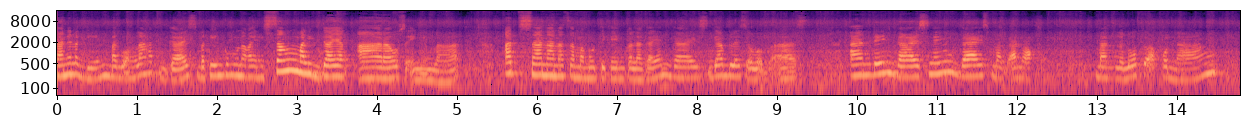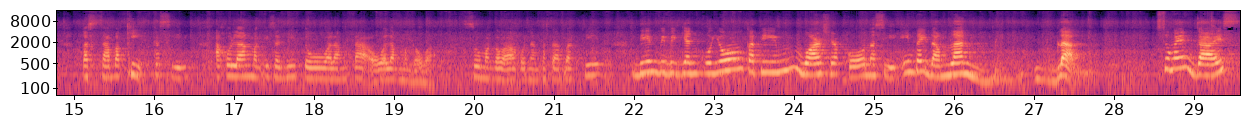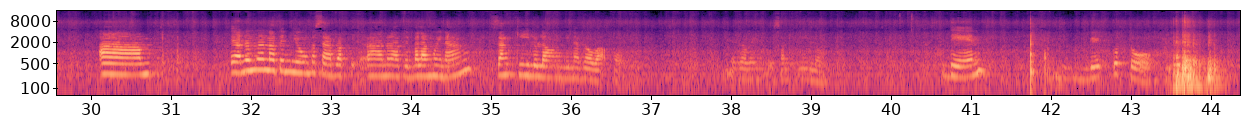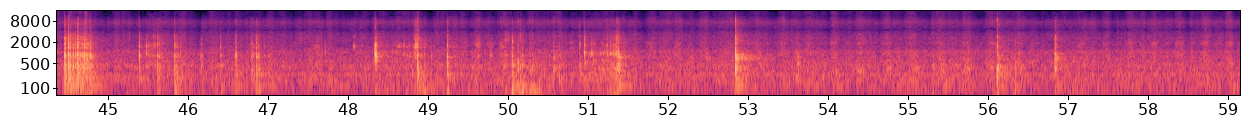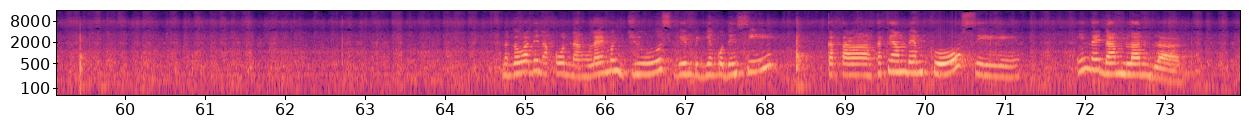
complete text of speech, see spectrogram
channel again. Bago ang lahat guys, batiin ko muna kayo ng isang maligayang araw sa inyong lahat. At sana nasa mabuti kayong kalagayan guys. God bless all of us. And then guys, ngayon guys, mag ano ako, magluluto ako ng kasaba cake kasi ako lang mag-isa dito, walang tao, walang magawa. So magawa ako ng kasaba cake. Then bibigyan ko yung katim warsha ko na si Intay Damlan Vlog. So ngayon guys, um, eh, ano na natin yung kasaba, ano natin, balanghoy ng isang kilo lang ang ginagawa ko. Gagawin ko isang kilo. Then, grate ko to. Nagawa din ako ng lemon juice. Then, bigyan ko din si kata, katiyandem ko, si Inday Damlan Vlog.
